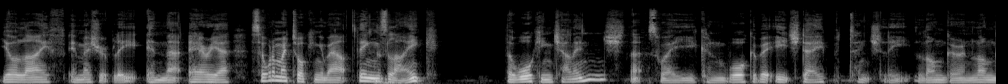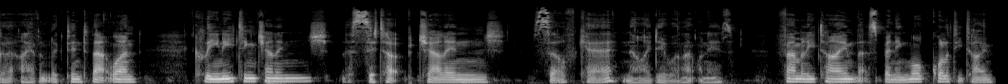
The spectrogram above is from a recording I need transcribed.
your life immeasurably in that area. So what am I talking about? Things like the walking challenge. That's where you can walk a bit each day, potentially longer and longer. I haven't looked into that one. Clean eating challenge, the sit up challenge, self care. No idea what that one is. Family time. That's spending more quality time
